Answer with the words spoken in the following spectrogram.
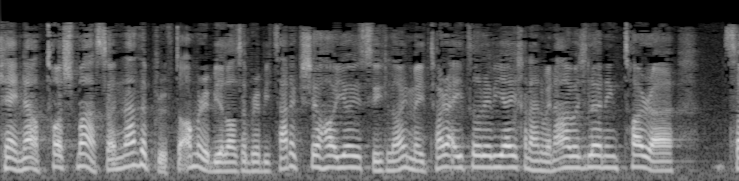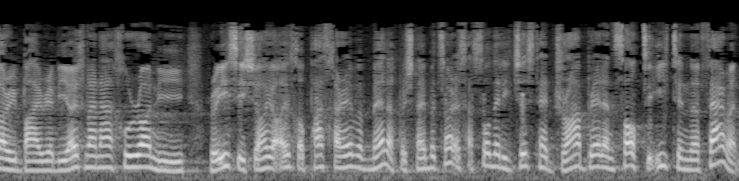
Okay, now Toshma. So another proof. The Amar Rabbi Elazar Rabbi Tzadok Sheha Loi made Torah Eitel Rabbi Yochanan. When I was learning Torah, sorry, by Rabbi Yochanan HaChurani, Reisi Sheha Eichel Pascharev of Melech B'Shnei B'Tzoris. I saw that he just had dry bread and salt to eat in the famine.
